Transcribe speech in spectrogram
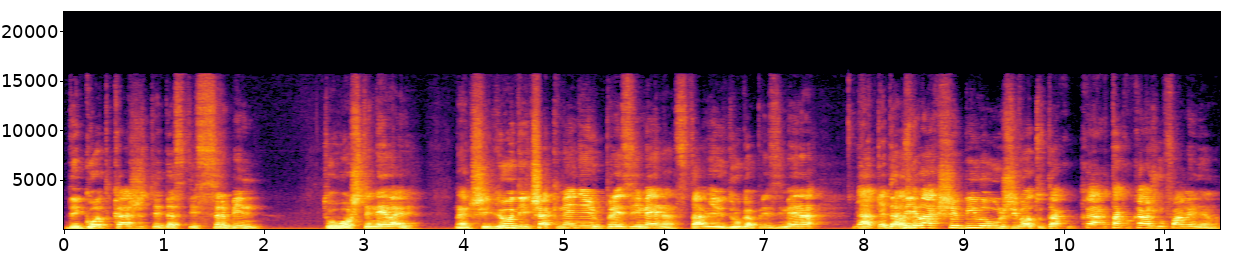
Gde god kažete da ste Srbin, to uopšte ne valja. Znači, ljudi čak menjaju prezimena, stavljaju druga prezimena, Da, to je da bi lakše bilo u životu, tako, ka, tako kažu u familijama.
